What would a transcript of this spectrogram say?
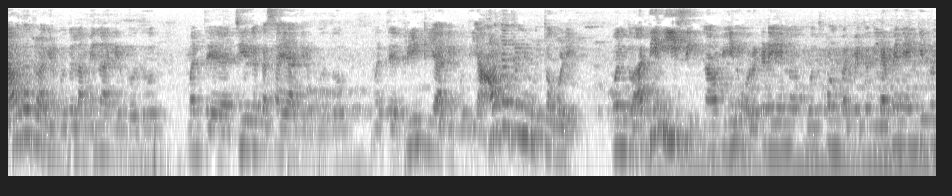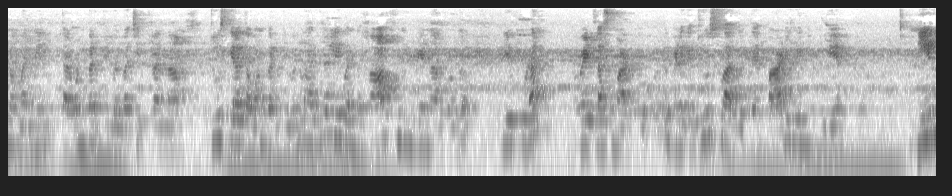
ಯಾವುದಾದ್ರೂ ಆಗಿರ್ಬೋದು ಲಮೆನ್ ಆಗಿರ್ಬೋದು, ಮತ್ತು ಜೀರ್ಘ ಕಷಾಯ ಆಗಿರ್ಬೋದು, ಮತ್ತು ಗ್ರೀನ್ ಟೀ ಆಗಿರ್ಬೋದು, ಯಾವುದಾದ್ರೂ ನೀವು ತೊಗೊಳ್ಳಿ. ಒಂದು ಅದೇನು ಈಸಿ ನಾವು ಏನು ಹೊರಗಡೆ ಏನು ಹೊತ್ಕೊಂಡು ಬರಬೇಕಾಗಿ ಲೆಮನ್ ಹೆಂಗಿದ್ರು ನಾವು ಮನೇಲಿ ತಗೊಂಡು ಬರ್ತೀವಲ್ವ ಚಿತ್ರಾನ್ನ? ಜ್ಯೂಸ್ಗೆಲ್ಲ ತೊಗೊಂಡು ಬರ್ತೀವಲ್ವ? ಅದರಲ್ಲಿ ಒಂದು ಹಾಫ್ ನಿಂಬೆಹಣ್ಣು ಹಾಕ್ಕೊಂಡು ನೀವು ಕೂಡ ವೆಯ್ಟ್ ಲಾಸ್ ಮಾಡ್ಕೋಬೋದು ಬೆಳಗ್ಗೆ ಜ್ಯೂಸು ಆಗುತ್ತೆ, ಬಾಡಿಗೆ ನಿಮಗೆ ನೀರು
